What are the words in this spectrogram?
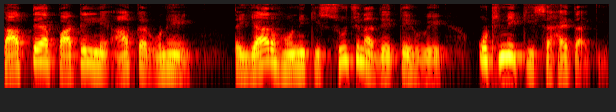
तात्या पाटिल ने आकर उन्हें तैयार होने की सूचना देते हुए उठने की सहायता की।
